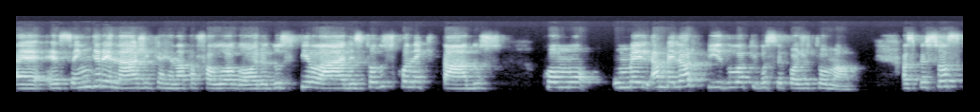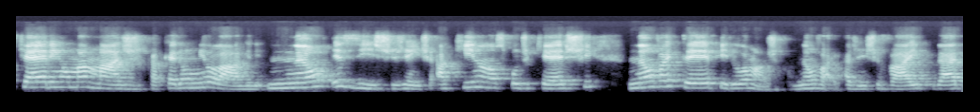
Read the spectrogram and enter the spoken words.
é, essa engrenagem que a Renata falou agora, dos pilares todos conectados, como a melhor pílula que você pode tomar. As pessoas querem uma mágica, querem um milagre. Não existe, gente. Aqui no nosso podcast não vai ter pílula mágica. Não vai. A gente vai dar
